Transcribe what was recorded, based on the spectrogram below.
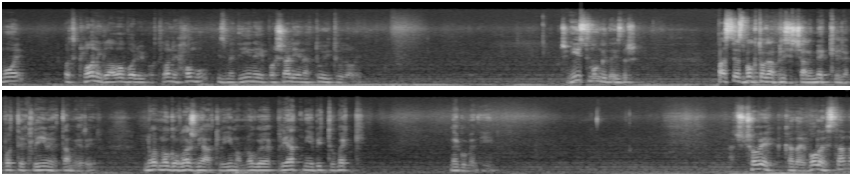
moj otkloni glavobolju, otkloni homu iz Medine i pošalje na tu i tu dolinu. Znači nisu mogli da izdrže. Pa se zbog toga prisjećali Mekke, ljepote klime tamo jer je mnogo vlažnija klima, mnogo je prijatnije biti u Mekke nego u Medini. Znači čovjek kada je bolestan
